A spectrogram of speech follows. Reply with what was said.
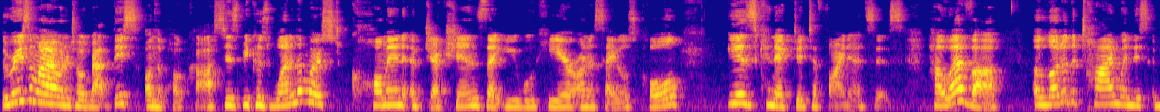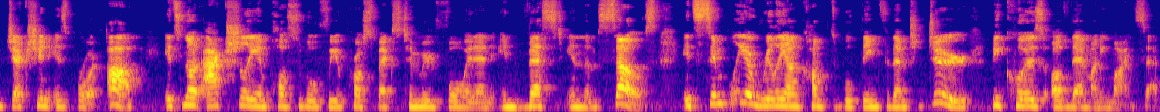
the reason why I want to talk about this on the podcast is because one of the most common objections that you will hear on a sales call is connected to finances. However, a lot of the time when this objection is brought up, it's not actually impossible for your prospects to move forward and invest in themselves. It's simply a really uncomfortable thing for them to do because of their money mindset.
